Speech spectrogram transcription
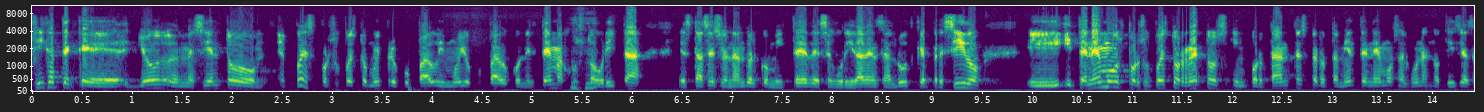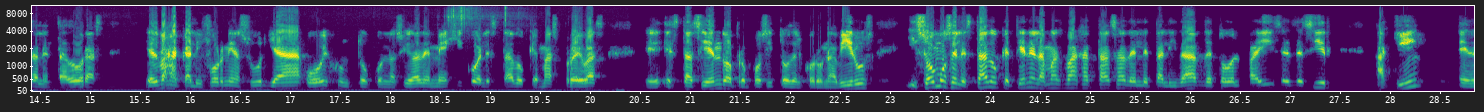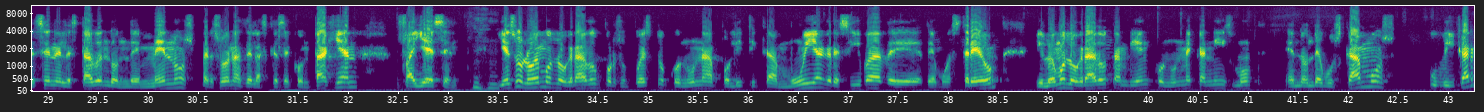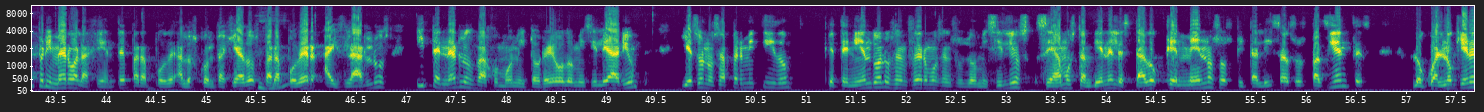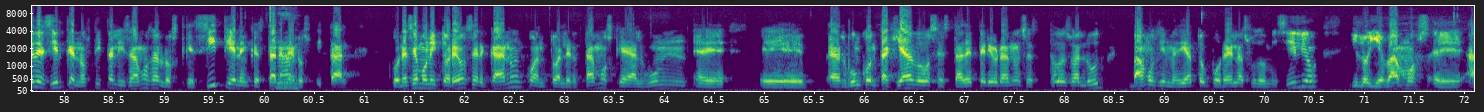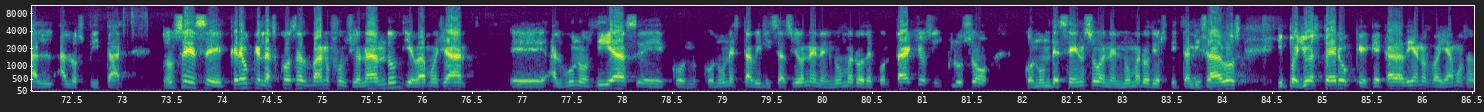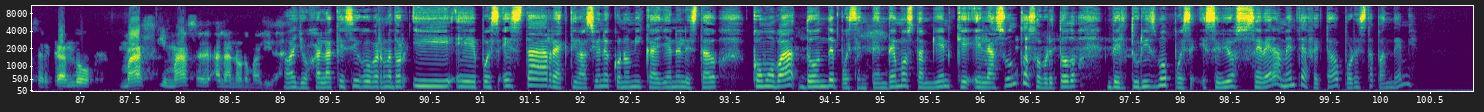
Fíjate que yo me siento, eh, pues, por supuesto, muy preocupado y muy ocupado con el tema. Justo ahorita está sesionando el Comité de Seguridad en Salud que presido y, tenemos, por supuesto, retos importantes, pero también tenemos algunas noticias alentadoras. Es Baja California Sur ya hoy, junto con la Ciudad de México, el estado que más pruebas eh, está haciendo a propósito del coronavirus y somos el estado que tiene la más baja tasa de letalidad de todo el país. Es decir, aquí es en el estado en donde menos personas de las que se contagian fallecen. Y eso lo hemos logrado, por supuesto, con una política muy agresiva de, muestreo y lo hemos logrado también con un mecanismo en donde buscamos ubicar primero a la gente para poder a los contagiados para poder aislarlos y tenerlos bajo monitoreo domiciliario y eso nos ha permitido que teniendo a los enfermos en sus domicilios seamos también el estado que menos hospitaliza a sus pacientes lo cual no quiere decir que no hospitalizamos a los que sí tienen que estar en el hospital. Con ese monitoreo cercano, en cuanto alertamos que algún eh, eh, algún contagiado se está deteriorando en su estado de salud, vamos de inmediato por él a su domicilio y lo llevamos eh, al, al, hospital. Entonces, eh, creo que las cosas van funcionando, llevamos ya eh, algunos días eh, con, con, una estabilización en el número de contagios, incluso con un descenso en el número de hospitalizados y pues yo espero que, que, cada día nos vayamos acercando más y más eh, a la normalidad. Ay, ojalá que sí, gobernador. Y eh, pues esta reactivación económica allá en el estado, ¿cómo va? Donde pues entendemos también que el asunto sobre todo del turismo pues se vio severamente afectado por esta pandemia.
